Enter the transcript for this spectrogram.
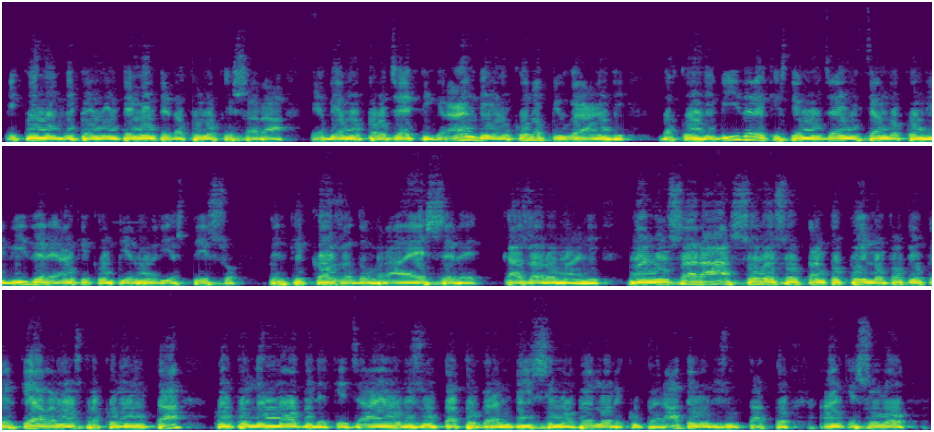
E quindi indipendentemente da quello che sarà e abbiamo progetti grandi e ancora più grandi da condividere che stiamo già iniziando a condividere anche con Pier Maria stesso perché cosa dovrà essere Casa Romani, ma non sarà solo e soltanto quello, proprio perché alla nostra comunità, con quell'immobile che già è un risultato grandissimo averlo recuperato, è un risultato anche solo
